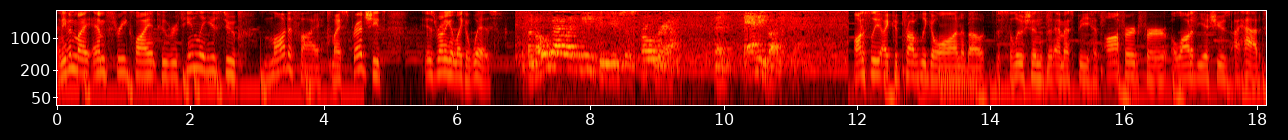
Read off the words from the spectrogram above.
And even my M3 client, who routinely used to modify my spreadsheets, is running it like a whiz. If an old guy like me can use this program, then anybody. Honestly, I could probably go on about the solutions that MSB has offered for a lot of the issues I had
